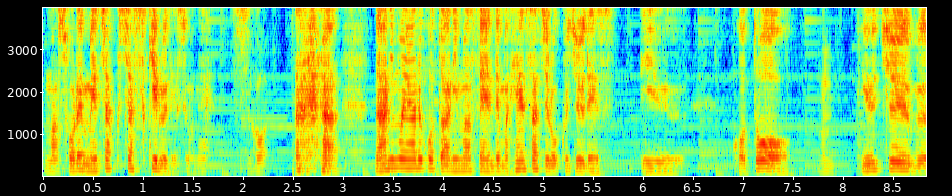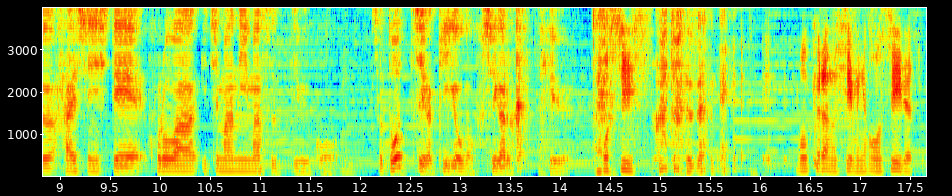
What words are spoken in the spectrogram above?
まあそれめちゃくちゃスキルですよね。すごい。だから、何もやることありません。でも偏差値60ですっていうことを、うん YouTube 配信してフォロワー1万人いますっていう、こう、うんそうどっちが企業が欲しがるかっていう欲しいっすこ。とですよね。僕らのチームに欲しいです。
